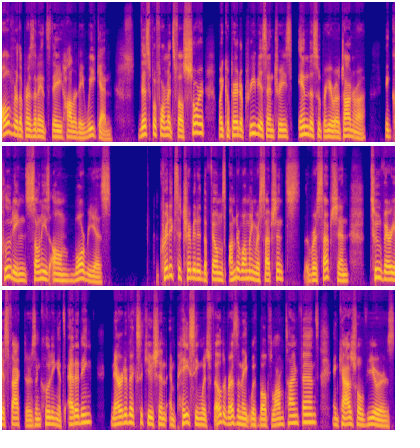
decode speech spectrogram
over the President's Day holiday weekend. This performance fell short when compared to previous entries in the superhero genre, including Sony's own Morbius, Critics attributed the film's underwhelming reception, reception to various factors, including its editing, narrative execution, and pacing, which failed to resonate with both longtime fans and casual viewers.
